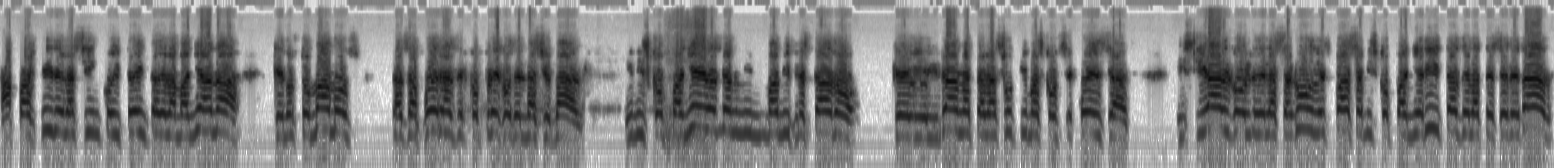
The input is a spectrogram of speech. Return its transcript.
a partir de las 5 y 30 de la mañana, que nos tomamos las afueras del complejo del Nacional. Y mis compañeros me han manifestado que irán hasta las últimas consecuencias y si algo de la salud les pasa a mis compañeritas de la tercera edad,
